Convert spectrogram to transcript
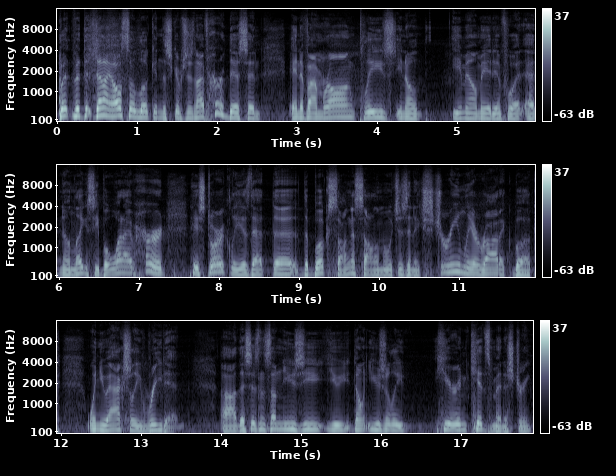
but but th- then I also look in the scriptures, and I've heard this, and and if I'm wrong, please, you know, email me at info at, at known legacy. But what I've heard historically is that the the book Song of Solomon, which is an extremely erotic book, when you actually read it, uh, this isn't something you you don't usually hear in kids ministry.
